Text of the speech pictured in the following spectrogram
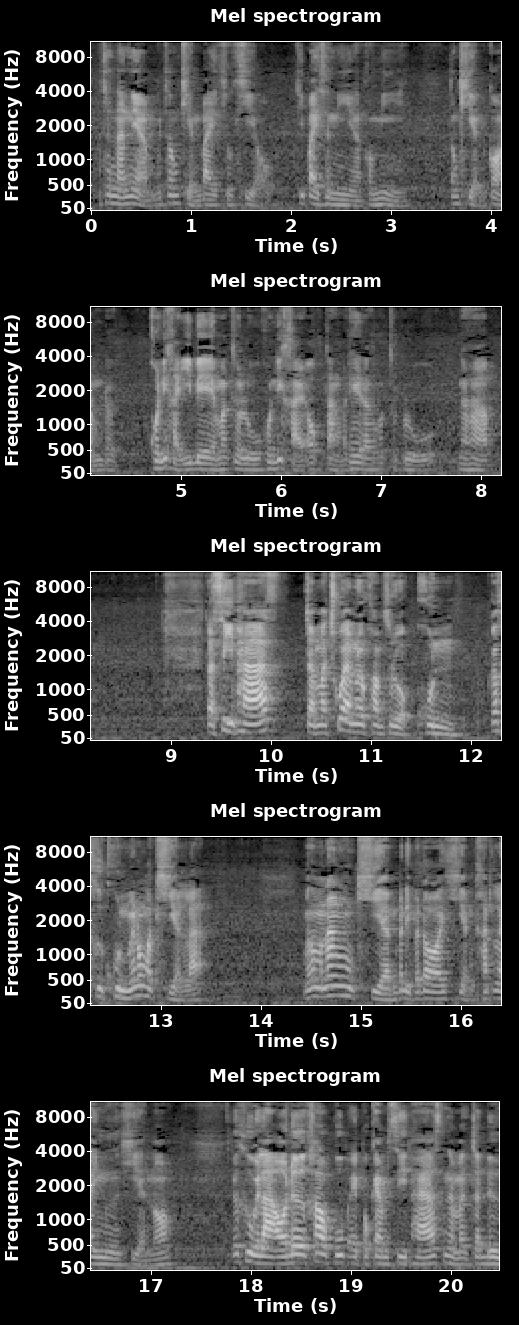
เพราะฉะนั้นเนี่ยไม่ต้องเขียนใบเขียวๆที่ไปรษณีย์เขามีต้องเขียนก่อน คนที่ขาย eBay มักจะรู้ คนที่ขายออกต่างประเทศแล้วก็จะรู้นะครับ แต่ C Pass จะมาช่วยอำนวยความสะดวกคุณ ก็คือคุณไม่ต้องมาเขียนละ ไม่ต้องมานั่งเขียนประดิษฐ์ประดอยเขียนคัดลายมือเขียนเนาะก็คือเวลาออเดอร์เข้าปุ๊บไอโปรแกรม C Pass เนี่ยมันจะดื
